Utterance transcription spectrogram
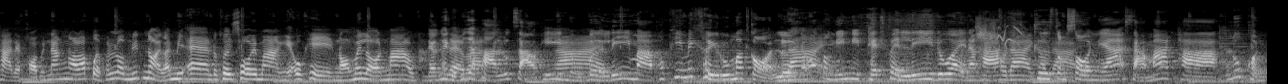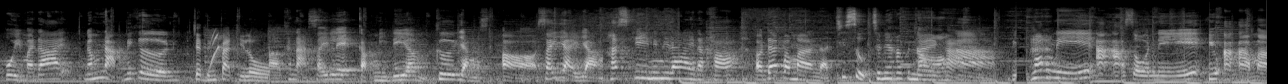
ค่ะ แต่ขอไปนั่งนอนแล้วเปิดพัดลมนิดหน่อยแล้วมีแอร์โชยๆมาอย่างเงี้ยโอเค น้องไม่ร้อนมาก เดี๋ยวไงเดี๋ยวพี่จะพาลูกสาวพี่ได้หนูเบอร์รี่มาเพราะพี่ไม่เคยรู้มาก่อนเลยได้ นะว่าตรงนี้มีเพ t เฟรนลี่ด้วยนะคะเข้าได้คือเข้าได้ตรงโซนเนี้ยสามารถพาลูกขนปุยมาได้ น้ำหนักไม่เกิน 7-8 กิโลเอ่อขนาดไซส์เล็กกับมีเดียม คืออย่างเอ่อไซส์ใหญ่อย่างฮัสกี้นี่ไม่ได้นะคะ เอาได้ประมาณน่ะที่สุดใช่ไหมคะคุณน้องใช่ค่ะ อ่าห้องนี้อะอะโซนนี้ยูอะอะมา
